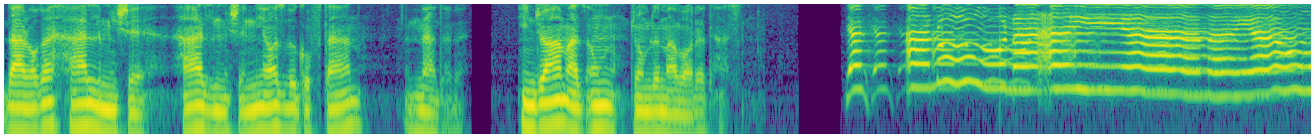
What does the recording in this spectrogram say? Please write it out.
در واقع حل میشه حزم میشه نیاز به گفتن نداره. اینجا هم از اون جمله موارد هست. یسألون ایان یوم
